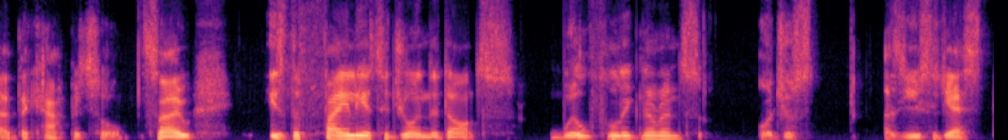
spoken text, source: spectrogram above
at the Capitol. So, is the failure to join the dots willful ignorance or just, as you suggest,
